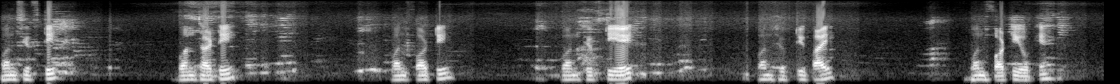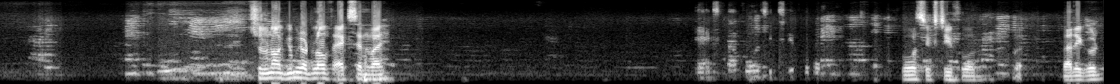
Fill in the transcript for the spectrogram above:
150, one thirty one forty one fifty eight one fifty five one forty okay चलो ना give me total of x and y four sixty four very good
